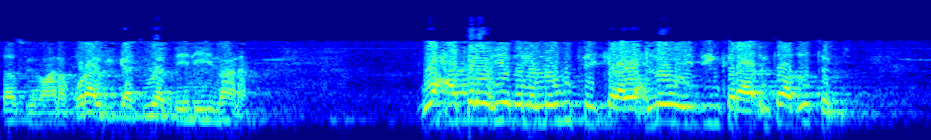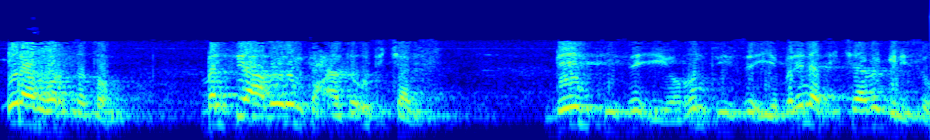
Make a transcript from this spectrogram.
Saas wey maanaa qur'aankikaasi waa beeniyey maanaa waxaa kaloo iyadana loogu tegi karaa wax loo weydiin karaa intaad u tagto inaad warsato. Bal si aad u imtixaanto u tijaabiso beentiisa iyo runtiisa iyo bal inaad tijaabo geliso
